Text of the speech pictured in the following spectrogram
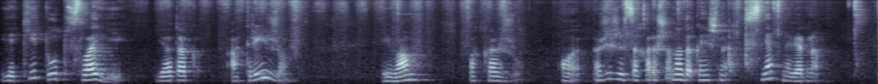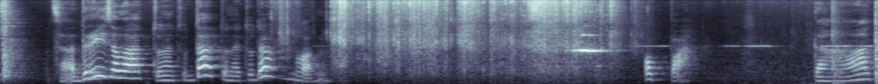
які тут слої. Я так отріжу и вам покажу. Ой, жижица хорошо. Надо, конечно, снять, наверное. Це отрізала, то не туди, то не туди. Ну ладно. Опа. Так.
